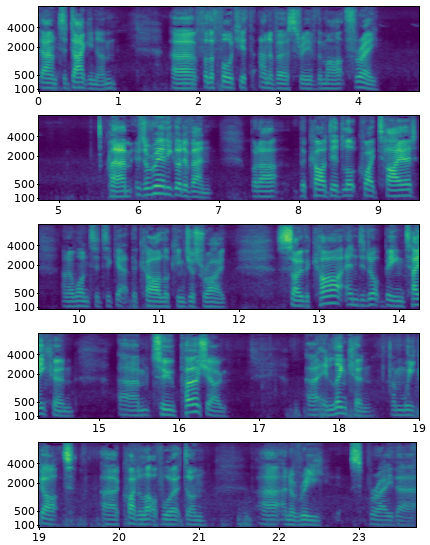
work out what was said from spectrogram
down to Dagenham uh, for the 40th anniversary of the Mark III. Um, it was a really good event, but uh, the car did look quite tired and I wanted to get the car looking just right. So the car ended up being taken um, to Peugeot uh, in Lincoln, and we got uh, quite a lot of work done uh, and a respray there.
